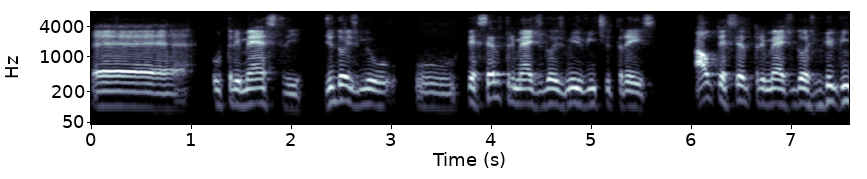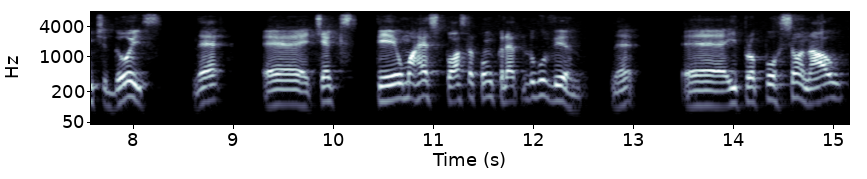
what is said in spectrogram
é, o trimestre de 2000, o terceiro trimestre de 2023 ao terceiro trimestre de 2022, né, é, tinha que ter uma resposta concreta do governo, né, é, e proporcional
